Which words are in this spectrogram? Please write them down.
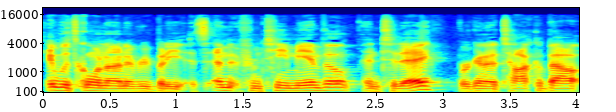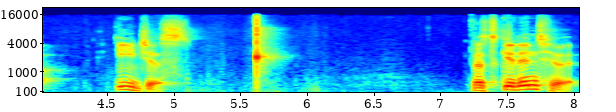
Hey, what's going on, everybody? It's Emmett from Team Anvil, and today we're going to talk about Aegis. Let's get into it.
